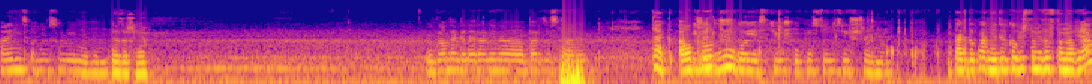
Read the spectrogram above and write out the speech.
Ale nic o nim w sumie nie wiem. Ja też nie. Wygląda generalnie na bardzo stary. Tak, a I że oprócz... długo jest już po prostu w zniszczeniu. Tak, dokładnie, tylko wiesz co mnie zastanawia?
